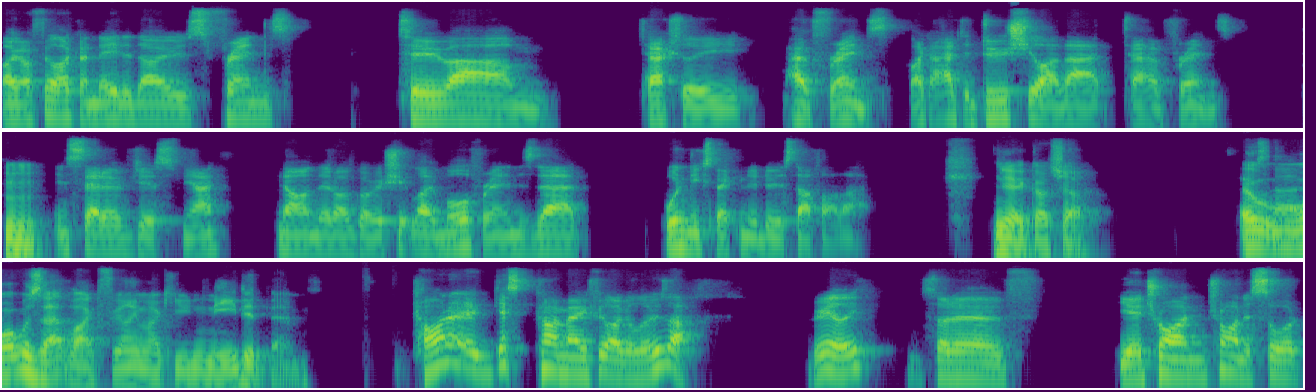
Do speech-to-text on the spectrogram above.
Like I feel like I needed those friends to um to actually have friends. Like I had to do shit like that to have friends. Hmm. Instead of just, you know, knowing that I've got a shitload more friends that wouldn't expect me to do stuff like that. Yeah, gotcha. Uh, So- what was that like feeling like you needed them? Kind of I guess kind of made me feel like a loser. Really. Sort of yeah, trying trying to sort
